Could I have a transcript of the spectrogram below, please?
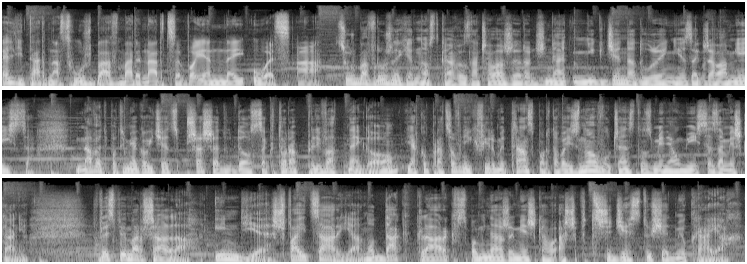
Elitarna służba w marynarce wojennej USA. Służba w różnych jednostkach oznaczała, że rodzina nigdzie na dłużej nie zagrzała miejsca. Nawet po tym, jak ojciec przeszedł do sektora prywatnego, jako pracownik firmy transportowej, znowu często zmieniał miejsce zamieszkania. Wyspy Marszalla, Indie, Szwajcaria. No, Doug Clark wspomina, że mieszkał aż w 37 krajach.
